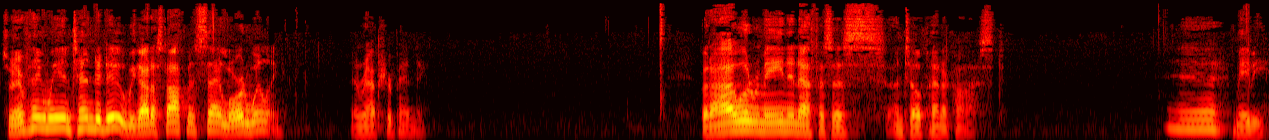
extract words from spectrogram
So, in everything we intend to do, we got to stop and say, Lord willing, and rapture pending. But I will remain in Ephesus until Pentecost. Eh, maybe.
